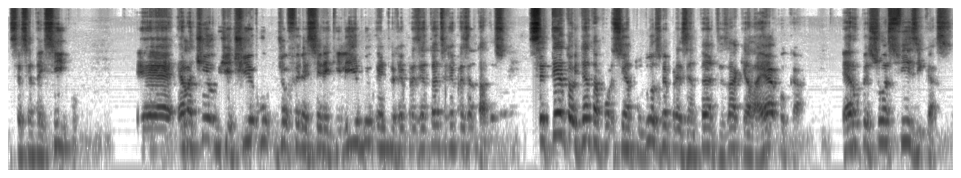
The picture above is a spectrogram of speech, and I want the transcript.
65, é, ela tinha o objetivo de oferecer equilíbrio entre representantes e representadas. 70% a 80% dos representantes naquela época eram pessoas físicas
